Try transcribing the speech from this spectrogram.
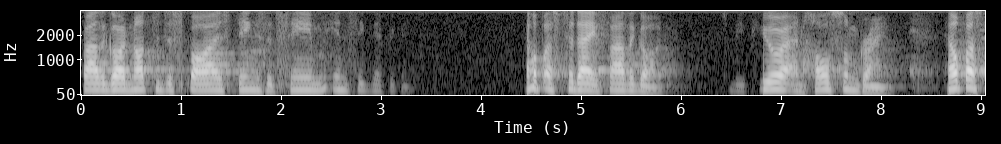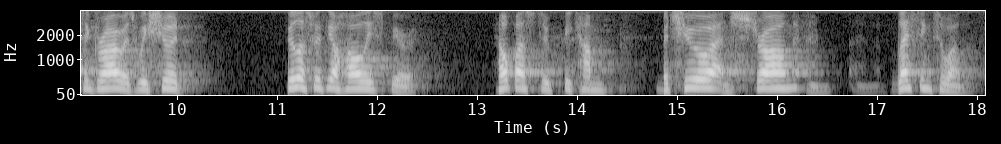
Father God, not to despise things that seem insignificant. Help us today, Father God, to be pure and wholesome grain. Help us to grow as we should. Fill us with your Holy Spirit. Help us to become mature and strong and, and a blessing to others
